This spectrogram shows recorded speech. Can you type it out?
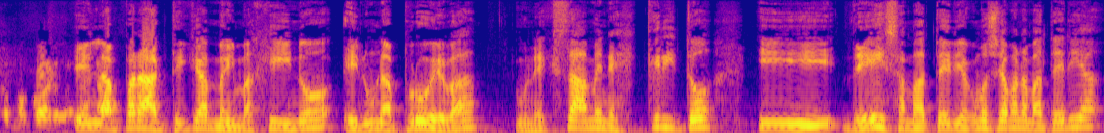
como Córdoba, en ¿no? la práctica, me imagino, en una prueba, un examen escrito y de esa materia, ¿cómo se llama la materia?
